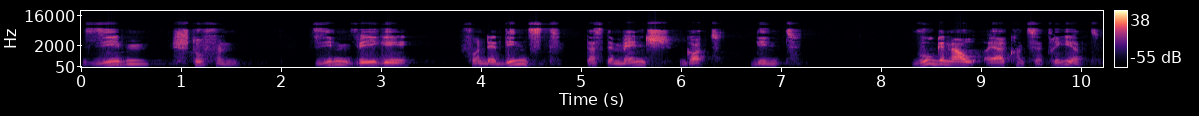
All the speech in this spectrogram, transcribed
sieben Stufen, sieben Wege von der Dienst, dass der Mensch Gott dient. Wo genau er konzentriert,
